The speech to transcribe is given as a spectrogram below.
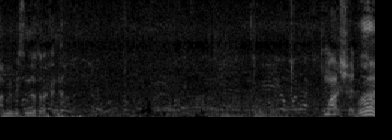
আমি বিসমিল্লাহ তোরা খাই না মাশাআল্লাহ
